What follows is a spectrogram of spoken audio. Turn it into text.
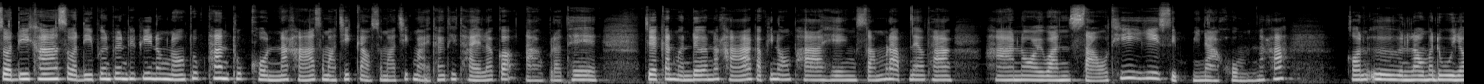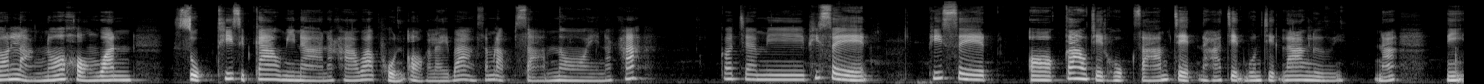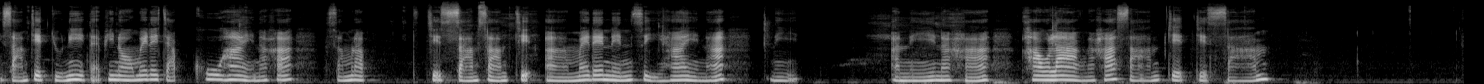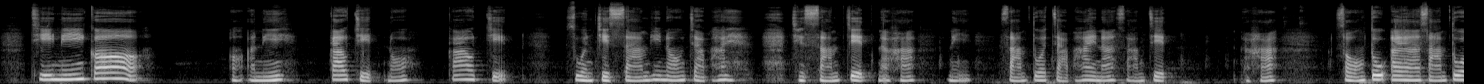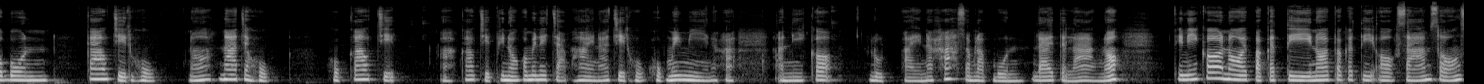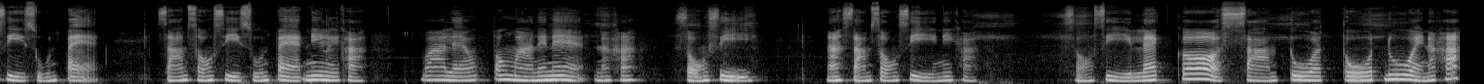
สวัสดีค่ะ สวัสดีเพื่อนเพื่อนพี่พี่ๆน้องๆ ทุกท่านทุกคนนะคะ สมาชิกเก่าสมาชิกใหม่ทั้งที่ไทยแล้วก็ต่างประเทศ เจอกันเหมือนเดิมนะคะ กับพี่น้องพาเฮงสำหรับแนวทางฮานอยวันเสาร์ที่ 20 มีนาคมนะคะ ก่อนอื่นเรามาดูย้อนหลังเนาะของวันศุกร์ที่ 19 มีนานะคะ ว่าผลออกอะไรบ้างสำหรับ 3 นอยนะคะ ก็จะมีพิเศษพิเศษออก 97637 นะคะ 7 บน 7 ล่างเลยนะ นี่สามเจ็ดอยู่นี่แต่พี่น้องไม่ได้จับคู่ให้นะคะสำหรับเจ็ดสามสามเจ็ดอ่าไม่ได้เน้นสีให้นะนี่อันนี้นะคะ เข้าล่างนะคะสามเจ็ดเจ็ดสามทีนี้ก็อ๋ออันนี้เก้าเจ็ดเนาะเก้าเจ็ดส่วนเจ็ดสามพี่น้องจับให้เจ็ดสามเจ็ดนะคะนี่สามตัวจับให้นะสามเจ็ดนะคะ สองตัวเอ่อสามตัวบนเก้าเจ็ดหกเนาะน่าจะหกหกเก้าเจ็ดอะเก้าเจ็ดพี่น้องก็ไม่ได้จับให้นะเจ็ดหกหกไม่มีนะคะ อันนี้ก็หลุดไปนะคะสำหรับบนได้แต่ล่างเนาะทีนี้ก็นอยปกตินอยปกติออกสามสองสี่ศูนย์แปดสามสองสี่ศูนย์แปดนี่เลยค่ะ ว่าแล้วต้องมาแน่ ๆ นะคะสองสี่นะสามสองสี่นี่ค่ะ สองสี่และก็สามตัวโต๊ดด้วยนะคะ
